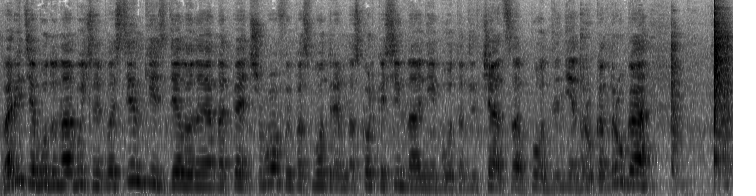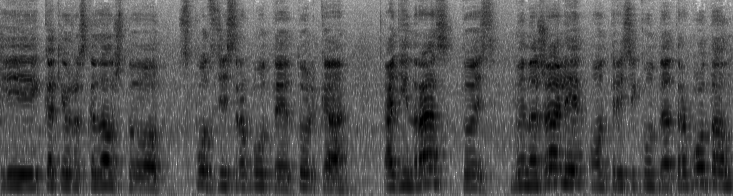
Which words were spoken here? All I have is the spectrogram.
Варить я буду на обычной пластинке, сделаю, наверное, 5 швов и посмотрим, насколько сильно они будут отличаться по длине друг от друга. И, как я уже сказал, что спот здесь работает только один раз, то есть мы нажали, он 3 секунды отработал,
